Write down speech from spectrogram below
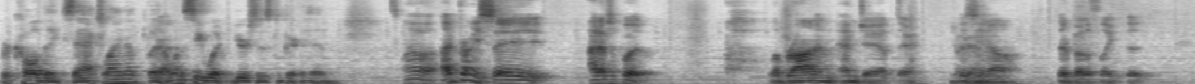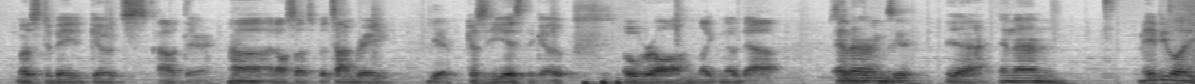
recall the exact lineup, but I want to see what yours is compared to him. Uh, I'd probably say I'd have to put LeBron and MJ up there because Okay. you know they're both like the most debated goats out there. Mm-hmm. Uh, I'd also have to put Tom Brady Yeah, because he is the goat overall, like no doubt. seven then- rings. Yeah, Yeah, and then maybe like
